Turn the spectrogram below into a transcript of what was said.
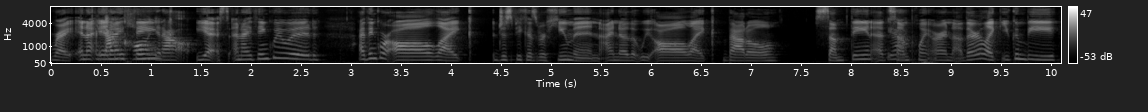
right. And I Like, and I'm I calling it out. Yes, and I think we would I think we're all like just because we're human, I know that we all like battle something at Yeah. some point or another. Like you can be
